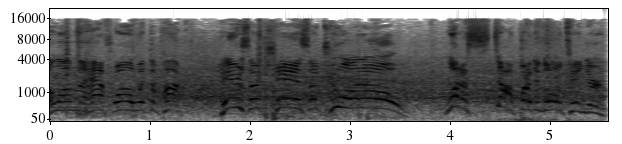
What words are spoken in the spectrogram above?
Along the half wall with the puck. Here's a chance, a 2-on-0. What a stop by the goaltender.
